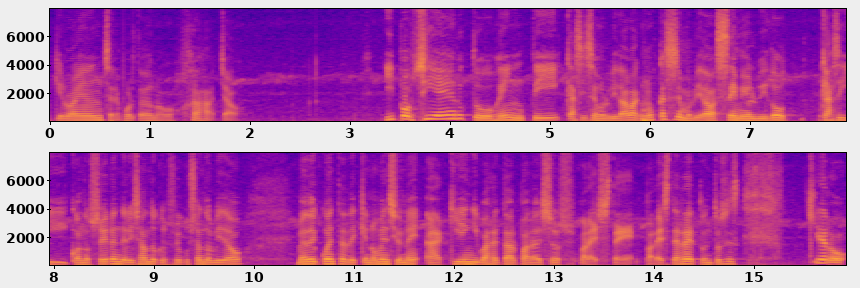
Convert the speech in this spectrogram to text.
Aquí Ryan se reporta de nuevo. Chao. Y por cierto, gente, casi se me olvidaba, no casi se me olvidaba, se me olvidó, casi cuando estoy renderizando, que estoy escuchando el video, me doy cuenta de que no mencioné a quién iba a retar para esos, para este, para este reto. Entonces, quiero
